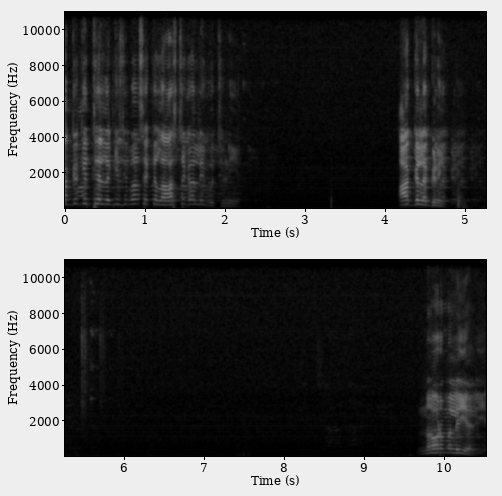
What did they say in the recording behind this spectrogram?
ਅੱਗ ਕਿੱਥੇ ਲੱਗੀ ਸੀ? ਬਸ ਇੱਕ ਲਾਸਟ ਗੱਲ ਹੀ ਪੁੱਛਣੀ ਹੈ। ਅੱਗ ਲੱਗਣੀ। ਨਾਰਮਲੀ ਹੈ ਜੀ।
